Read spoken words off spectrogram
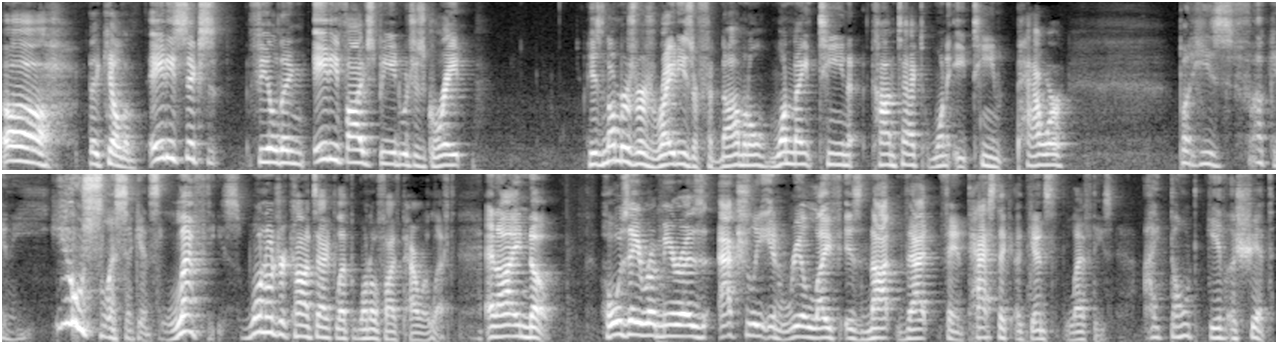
Oh, they killed him. 86 fielding, 85 speed, which is great. His numbers versus righties are phenomenal 119 contact, 118 power. But he's fucking useless against lefties. 100 contact left, 105 power left. And I know Jose Ramirez actually in real life is not that fantastic against lefties. I don't give a shit.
